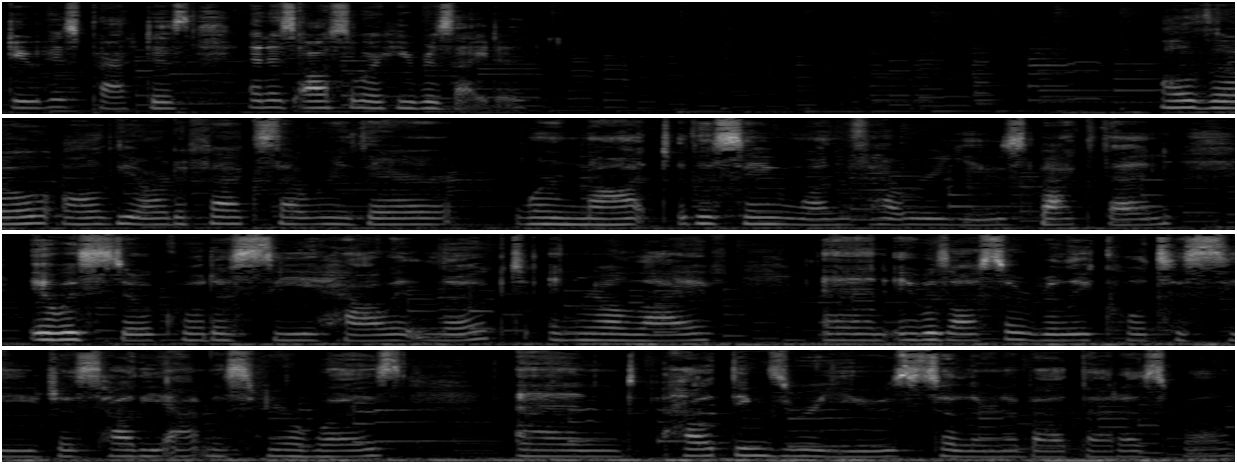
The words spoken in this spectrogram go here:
do his practice and is also where he resided. Although all the artifacts that were there were not the same ones that were used back then, it was still cool to see how it looked in real life. And it was also really cool to see just how the atmosphere was and how things were used to learn about that as well.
